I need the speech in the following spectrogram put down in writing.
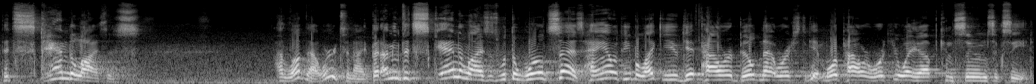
that scandalizes. I love that word tonight, but I mean, that scandalizes what the world says. Hang out with people like you, get power, build networks to get more power, work your way up, consume, succeed.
